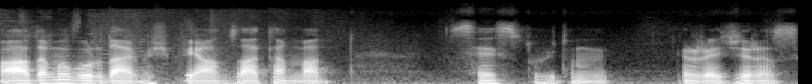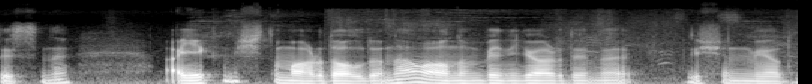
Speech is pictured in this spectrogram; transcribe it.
Adamı buradaymış bir an zaten ben ses duydum Roger'ın sesini. Ayıkmıştım orada olduğunu ama onun beni gördüğünü düşünmüyordum.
